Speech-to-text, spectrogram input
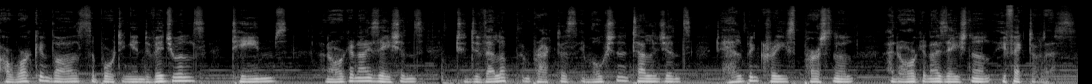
Our work involves supporting individuals, teams, and organizations to develop and practice emotional intelligence to help increase personal and organizational effectiveness.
